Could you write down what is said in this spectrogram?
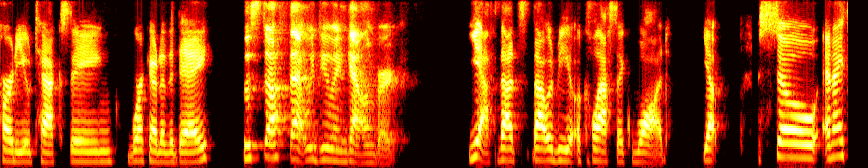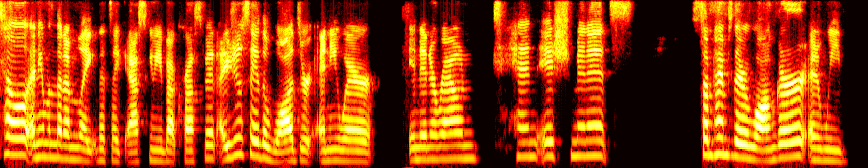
cardio taxing workout of the day. The stuff that we do in Gatlinburg. Yeah, that's that would be a classic WOD. Yep. So, and I tell anyone that I'm like that's like asking me about CrossFit, I usually say the WODs are anywhere in and around 10-ish minutes. Sometimes they're longer and we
